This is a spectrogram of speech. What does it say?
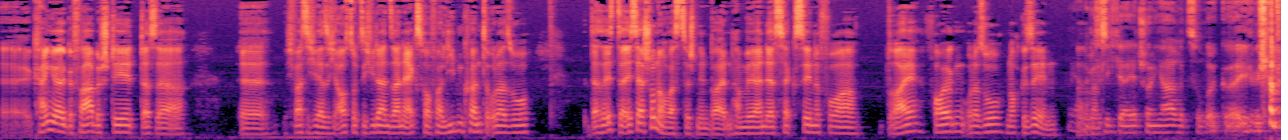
äh, keine Gefahr besteht, dass er, äh, ich weiß nicht, wie er sich ausdrückt, sich wieder in seine Ex-Frau verlieben könnte oder so. Das ist, da ist ja schon noch was zwischen den beiden. Haben wir ja in der Sexszene vor drei Folgen oder so noch gesehen. Ja, also das liegt ja jetzt schon Jahre zurück. Ich, ich, hab,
